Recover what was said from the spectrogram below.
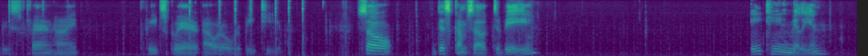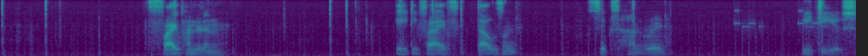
this Fahrenheit feet square hour over BTU so this comes out to be 18 million five hundred and eighty-five thousand six hundred BTUs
